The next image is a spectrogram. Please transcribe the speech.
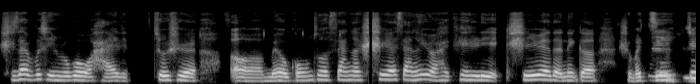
实在不行，如果我还就是呃没有工作三个失业三个月，我还可以领十月的那个什么金，就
